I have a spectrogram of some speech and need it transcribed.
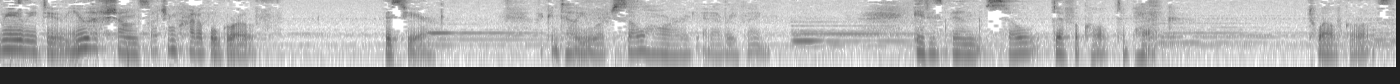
really do. You have shown such incredible growth this year. I can tell you worked so hard at everything. It has been so difficult to pick 12 girls.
